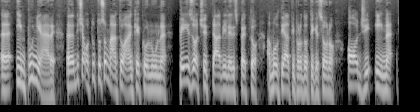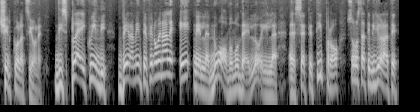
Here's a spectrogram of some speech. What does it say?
eh, impugnare, eh, diciamo tutto sommato anche con un peso accettabile rispetto a molti altri prodotti che sono oggi in circolazione. Display quindi veramente fenomenale e nel nuovo modello, il eh, 7T Pro, sono state migliorate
